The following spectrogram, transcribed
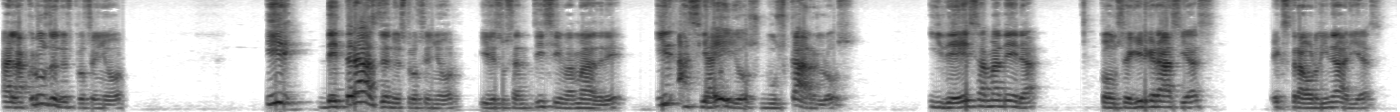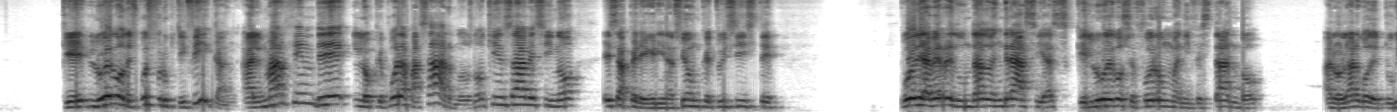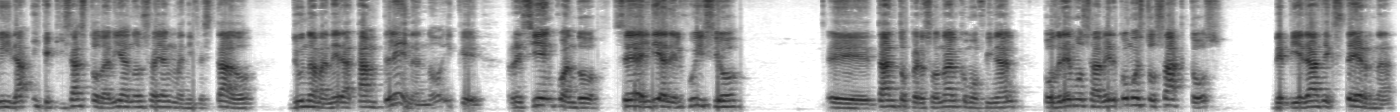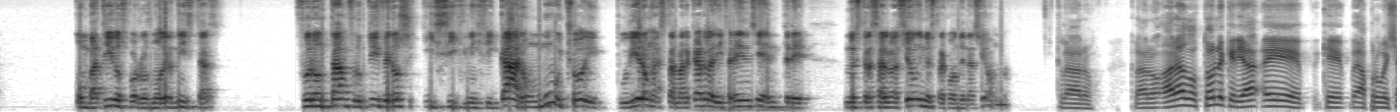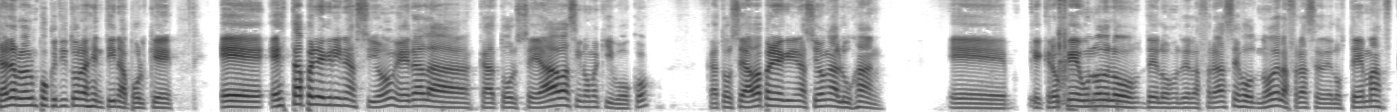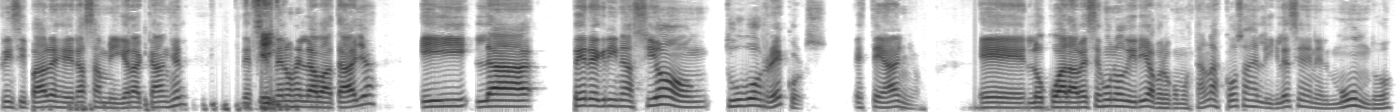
a la cruz de nuestro Señor, ir detrás de nuestro Señor y de su Santísima Madre, ir hacia ellos, buscarlos, y de esa manera conseguir gracias extraordinarias que luego después fructifican al margen de lo que pueda pasarnos, ¿no? ¿Quién sabe si no esa peregrinación que tú hiciste puede haber redundado en gracias que luego se fueron manifestando a lo largo de tu vida y que quizás todavía no se hayan manifestado de una manera tan plena, ¿no? Y que recién cuando sea el día del juicio, eh, tanto personal como final, podremos saber cómo estos actos de piedad externa, combatidos por los modernistas, fueron tan fructíferos y significaron mucho y pudieron hasta marcar la diferencia entre nuestra salvación y nuestra condenación. Claro, claro. Ahora, doctor, le quería eh, que aprovechar y hablar un poquitito de Argentina, porque eh, esta peregrinación era la catorceava, si no me equivoco, catorceava peregrinación a Luján. Eh, que creo que uno de los, de los de las frases, o no de las frases, de los temas principales era San Miguel Arcángel, defiéndenos en la batalla. Y la peregrinación tuvo récords este año, eh, lo cual a veces uno diría, pero como están las cosas en la iglesia y en el mundo,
